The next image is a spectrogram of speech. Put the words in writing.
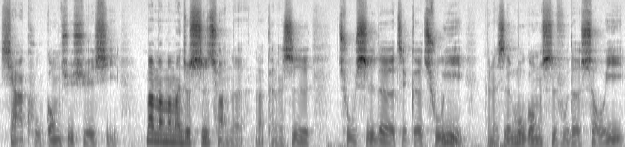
下苦功去学习，慢慢慢慢就失传了。那可能是厨师的这个厨艺，可能是木工师傅的手艺，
